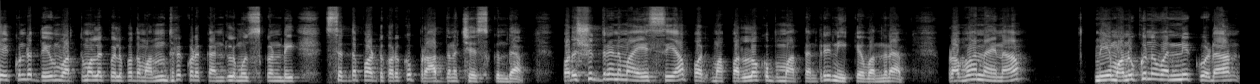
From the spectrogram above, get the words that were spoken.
చేయకుండా దేవుని వర్తమానంలోకి వెళ్ళిపోదాం. అందరూ కూడా కండ్లు మూసుకోండి. సిద్ధపాటు కొరకు ప్రార్థన చేసుకుందాం. పరిశుద్ధులైన మా ఏసయ మా పరలోకపు మా తండ్రి నీకే వందన. ప్రభా నాయన మేము అనుకున్నవన్నీ కూడా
